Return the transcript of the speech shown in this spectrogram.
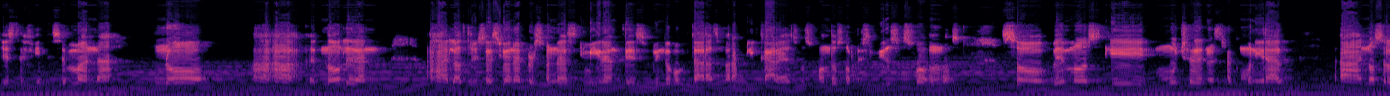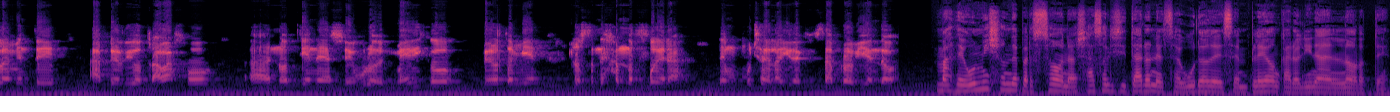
este fin de semana no, no le dan la autorización a personas inmigrantes o indocumentadas para aplicar a esos fondos o recibir esos fondos. So, vemos que mucha de nuestra comunidad ah, no solamente ha perdido trabajo, ah, no tiene seguro del médico, pero también lo están dejando fuera de mucha de la ayuda que se está proveyendo. Más de un millón de personas ya solicitaron el seguro de desempleo en Carolina del Norte,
